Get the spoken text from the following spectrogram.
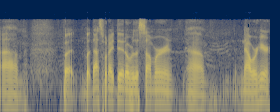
Um, but but that's what I did over the summer, and um, now we're here.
